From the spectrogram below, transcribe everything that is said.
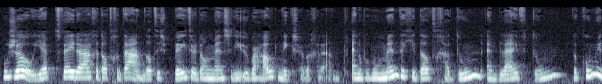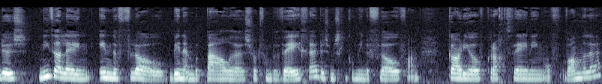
Hoezo? Je hebt twee dagen dat gedaan. Dat is beter dan mensen die überhaupt niks hebben gedaan. En op het moment dat je dat gaat doen en blijft doen, dan kom je dus niet alleen in de flow binnen een bepaalde soort van bewegen. Dus misschien kom je in de flow van cardio of krachttraining of wandelen.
